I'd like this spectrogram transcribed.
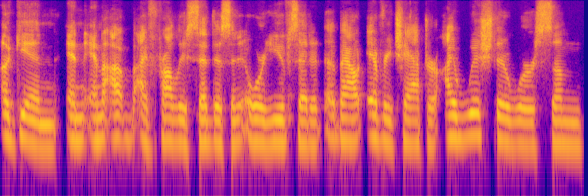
again and and I, i've probably said this and or you've said it about every chapter i wish there were some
